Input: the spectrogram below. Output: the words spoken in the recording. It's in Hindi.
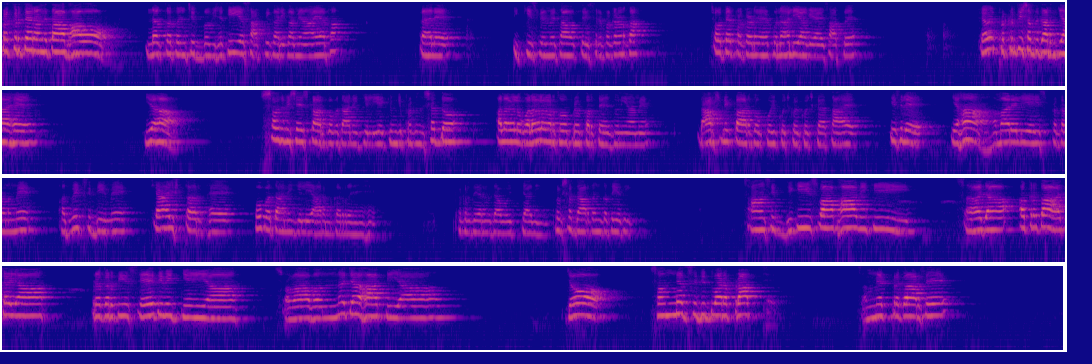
प्रकृति अन्यता भाव। न कथनचित भविष्य यह सात्विक कारिका में आया था। पहले इक्कीसवें में था तीसरे प्रकरण का। चौथे प्रकरण में पुनः लिया गया है, सातवें। प्रकृति शब्द का अर्थ क्या है? यह शब्द विशेष का अर्थ को बताने के लिए, क्योंकि प्रकृति शब्द अलग अलग अलग अलग अर्थों प्रयोग करते हैं दुनिया में। दार्शनिक का अर्थ कोई कुछ कोई कुछ कहता है। इसलिए यहाँ हमारे लिए इस प्रकरण में, अद्वैत सिद्धि में क्या इष्ट अर्थ है, वो बताने के लिए आरंभ कर रहे हैं। प्रकृति इत्यादि प्रशब्दार्थं कथयति। सांसिद्धि स्वाभाविकी, सहजा अकृता चया, प्रकृति से विज्ञेया, स्वभाव न जहातिया जो सम्यक सिद्धि द्वारा प्राप्त सम्यक प्रकार से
